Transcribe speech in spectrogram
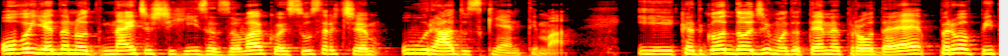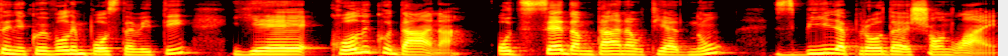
Ovo je jedan od najčešćih izazova koje susrećem u radu s klijentima. I kad god dođemo do teme prodaje, prvo pitanje koje volim postaviti je koliko dana od sedam dana u tjednu zbilja prodaješ online?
